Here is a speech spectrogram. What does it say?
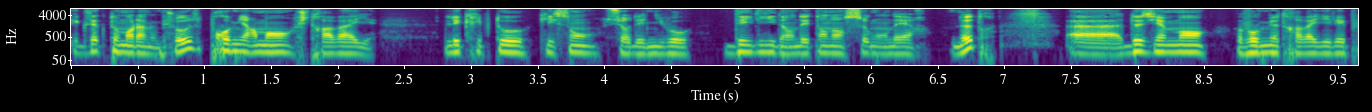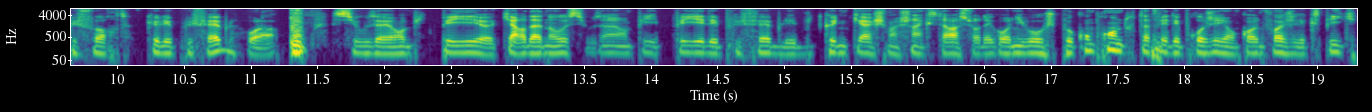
exactement la même chose. Premièrement, je travaille les cryptos qui sont sur des niveaux daily dans des tendances secondaires neutres. Euh, deuxièmement, vaut mieux travailler les plus fortes que les plus faibles. Voilà. Si vous avez envie de payer euh, Cardano, si vous avez envie de payer les plus faibles, les Bitcoin Cash, machin, etc. sur des gros niveaux, je peux comprendre tout à fait des projets. Encore une fois, je l'explique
